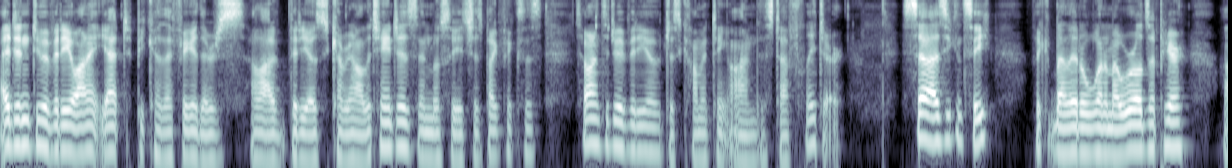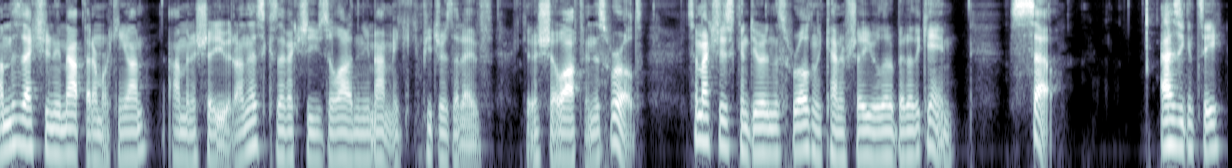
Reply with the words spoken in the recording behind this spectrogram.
I didn't do a video on it yet because I figured there's a lot of videos covering all the changes and mostly it's just bug fixes. So I wanted to do a video just commenting on the stuff later. So as you can see, look at my little one of my worlds up here. Um, this is actually a new map that I'm working on. I'm going to show you it on this because I've actually used a lot of the new map making features that I've going to show off in this world. So I'm actually just going to do it in this world and kind of show you a little bit of the game. So, as you can see,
